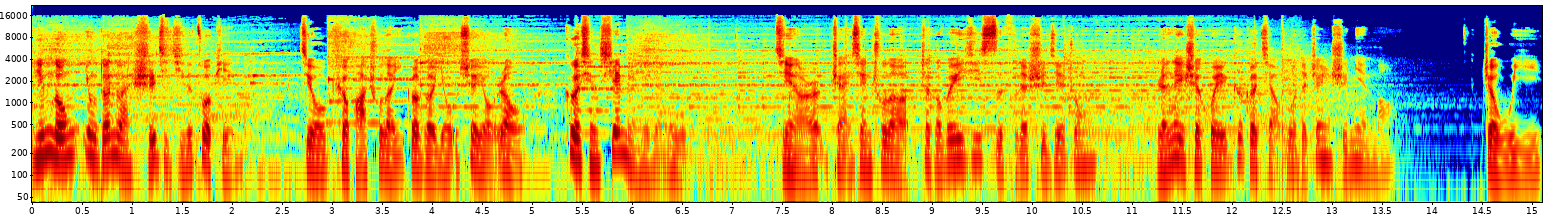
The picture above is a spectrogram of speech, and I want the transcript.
玲珑用短短十几集的作品，就刻画出了一个个有血有肉、个性鲜明的人物，进而展现出了这个危机四伏的世界中，人类社会各个角落的真实面貌。这无疑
